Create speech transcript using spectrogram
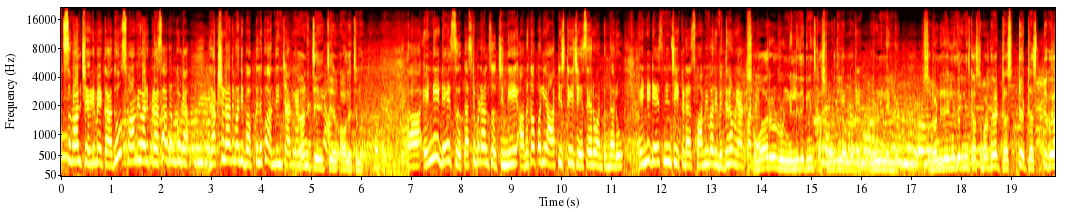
ఉత్సవాలు చేయడమే కాదు స్వామివారి ప్రసాదం కూడా లక్షలాది మంది భక్తులకు అందించాలి అని ఆలోచన. ఎన్ని డేస్ కష్టపడాల్సి వచ్చింది? అనకాపల్లి ఆర్టిస్టే చేశారు అంటున్నారు. ఎన్ని డేస్ నుంచి ఇక్కడ స్వామివారి విగ్రహం ఏర్పాటు సుమారు రెండు నెలల దగ్గర నుంచి కష్టపడుతూనే ఉన్నారు. రెండు నెలలు. రెండు నెలల దగ్గర నుంచి కష్టపడుతున్నారు ట్రస్ట్ ట్రస్ట్గా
